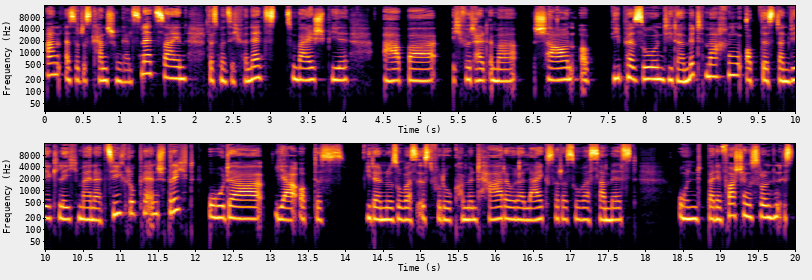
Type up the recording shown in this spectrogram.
an. Also das kann schon ganz nett sein, dass man sich vernetzt zum Beispiel. Aber ich würde halt immer schauen, ob die Personen, die da mitmachen, ob das dann wirklich meiner Zielgruppe entspricht oder ja, ob das wieder nur sowas ist, wo du Kommentare oder Likes oder sowas sammelst. Und bei den Vorstellungsrunden ist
